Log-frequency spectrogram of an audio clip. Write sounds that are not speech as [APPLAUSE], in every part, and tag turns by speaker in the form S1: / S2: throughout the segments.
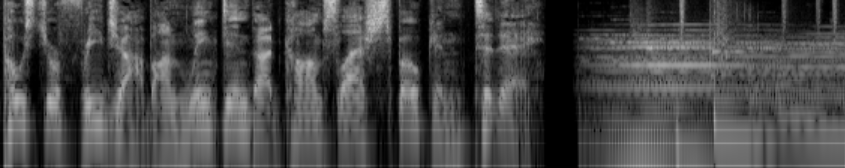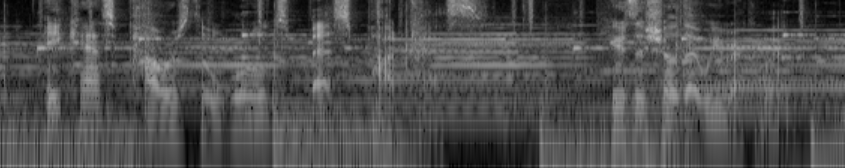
S1: Post your free job on linkedin.com slash spoken today.
S2: ACAST powers the world's best podcasts. Here's a show that we recommend.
